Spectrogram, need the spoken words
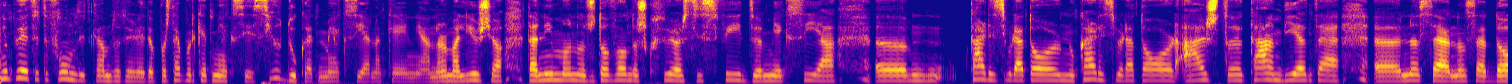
Një pyetje të fundit kam zoti Redo, për sa i përket mjekësisë, si ju duket mjekësia në Kenia? Normalisht që tanimë në çdo vend është kthyer si sfidë mjekësia, ë ka respirator, nuk ka respirator, a është ka ambiente, nëse nëse do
